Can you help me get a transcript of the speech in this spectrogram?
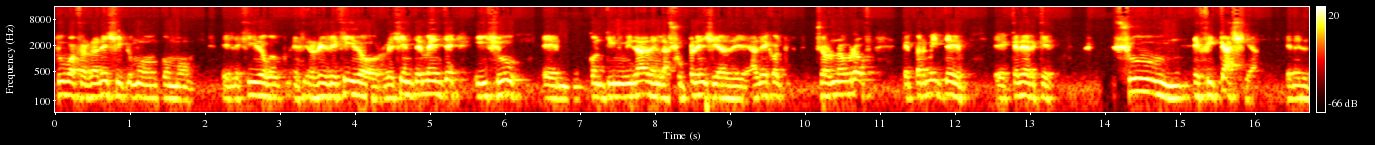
tuvo a Ferraresi como, como elegido, reelegido recientemente y su continuidad en la suplencia de Alejo Chornobrov, que permite eh, creer que su eficacia en el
